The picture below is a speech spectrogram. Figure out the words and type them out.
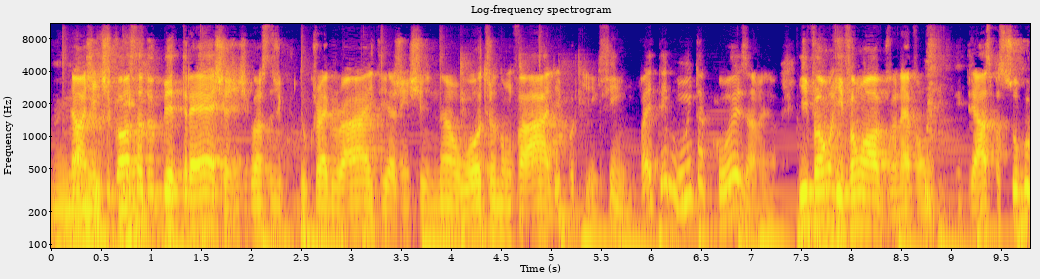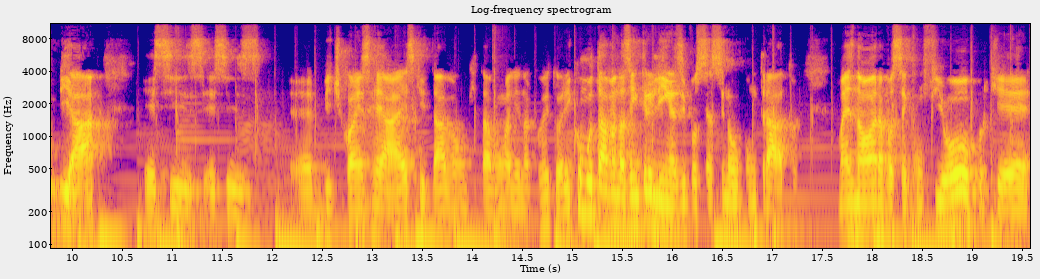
Não, a gente gosta do B-Trash, a gente gosta de, do Craig Wright, e a gente, não, o outro não vale, porque, enfim, vai ter muita coisa, meu. E vão, e vão óbvio, né? Vão, entre aspas, surrupiar esses, esses é, bitcoins reais que estavam que estavam ali na corretora. E como estava nas entrelinhas e você assinou o contrato, mas na hora você confiou porque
